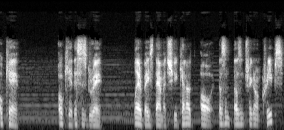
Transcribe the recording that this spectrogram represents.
Okay, okay, this is great. Player-based damage. You cannot. Oh, it doesn't doesn't trigger on creeps.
